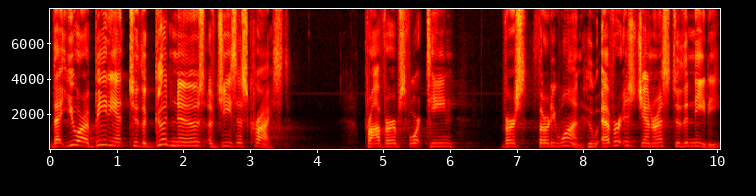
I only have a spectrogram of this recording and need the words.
that you are obedient to the good news of Jesus Christ. Proverbs 14, verse 31 Whoever is generous to the needy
